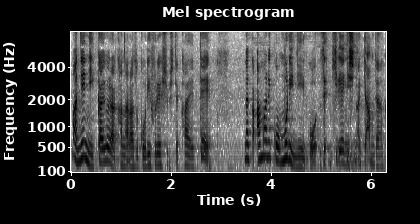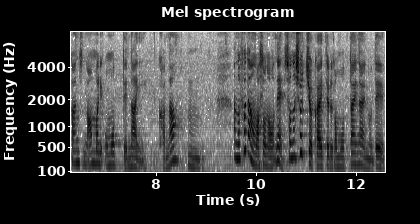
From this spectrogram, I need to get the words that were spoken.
まあ、年に1回ぐらいは必ずこうリフレッシュして変えてなんかあまりこう無理にこうぜ綺麗にしなきゃみたいな感じのあんまり思ってないかな。うんあの普段はそのねそんなしょっちゅう変えてるともったいないので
